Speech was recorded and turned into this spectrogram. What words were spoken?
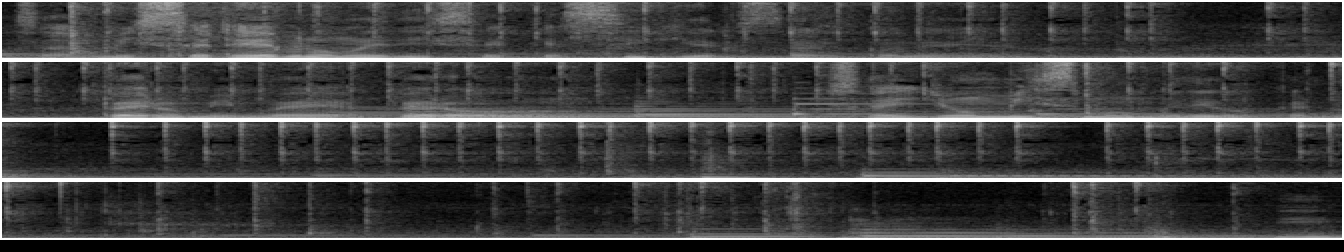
O sea, mi cerebro me dice que sí quiero estar con ella. Pero mi me, pero o sea, yo mismo me digo que no. Mm,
